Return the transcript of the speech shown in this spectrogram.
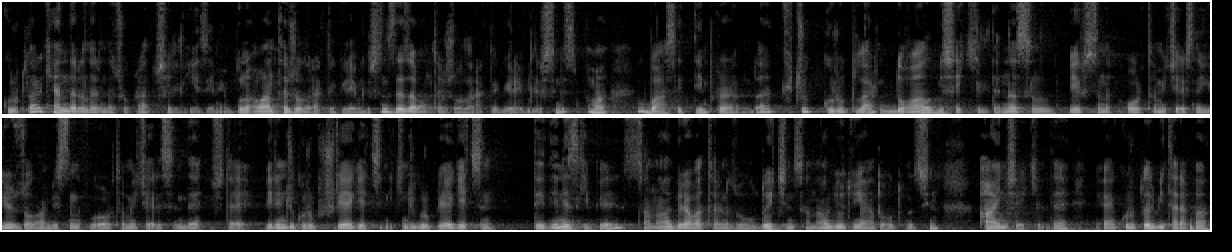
gruplar kendi aralarında çok rahat bir şekilde gezemiyor. Bunu avantaj olarak da görebilirsiniz, dezavantaj olarak da görebilirsiniz. Ama bu bahsettiğim programda küçük gruplar doğal bir şekilde nasıl bir sınıf ortamı içerisinde, yüz olan bir sınıf ortamı içerisinde işte birinci grup şuraya geçsin, ikinci grup buraya geçsin dediğiniz gibi sanal bir avatarınız olduğu için, sanal bir dünyada olduğunuz için aynı şekilde e, grupları bir tarafa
